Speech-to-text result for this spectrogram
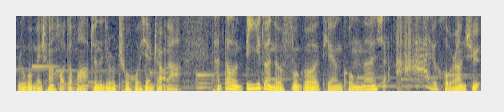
如果没唱好的话，真的就是车祸现场了。他到第一段的副歌“天空那下啊”就吼不上去，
